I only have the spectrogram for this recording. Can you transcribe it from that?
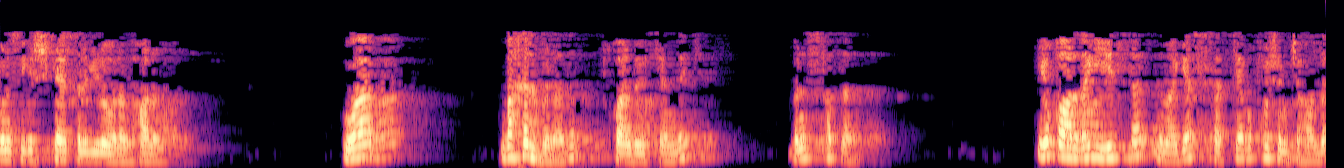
bunisiga shikoyat qilib yuraveradi holini. Va baxil bo'ladi yuqorida o'tgandek buni sifatlari yuqoridagi yettita nimaga sifatga bu qo'shimcha holda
